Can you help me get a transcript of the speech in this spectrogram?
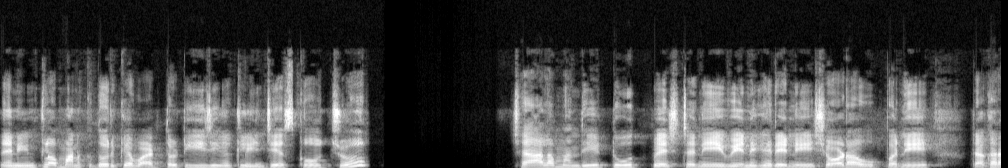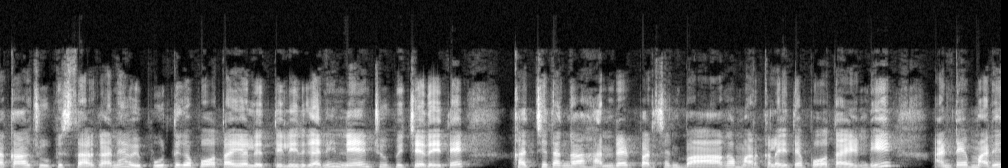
నేను ఇంట్లో మనకు దొరికే వాటితోటి ఈజీగా క్లీన్ చేసుకోవచ్చు. చాలామంది టూత్ పేస్ట్ అని వెనిగర్ అని సోడా ఉప్పు అని రకరకాలు చూపిస్తారు కానీ అవి పూర్తిగా పోతాయో లేదో తెలియదు కానీ నేను చూపించేదైతే ఖచ్చితంగా హండ్రెడ్ పర్సెంట్ బాగా మరకలు అయితే పోతాయండి. అంటే మరీ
